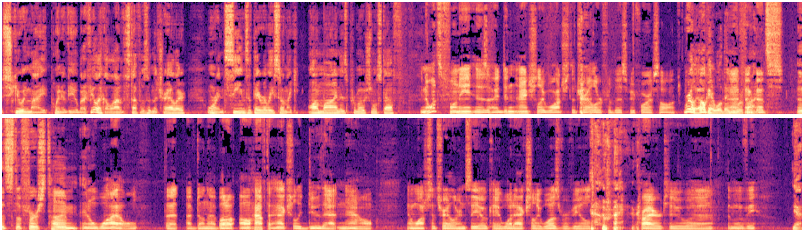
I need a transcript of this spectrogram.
skewing my point of view. But I feel like a lot of the stuff was in the trailer or in scenes that they released on like online as promotional stuff. You know what's funny is I didn't actually watch the trailer for this before I saw it. Really? Okay. Well, then And you I think fine. that's it's the first time in a while that I've done that. But I'll, I'll have to actually do that now and watch the trailer and see okay what actually was revealed right. prior to uh, the movie. Yeah.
